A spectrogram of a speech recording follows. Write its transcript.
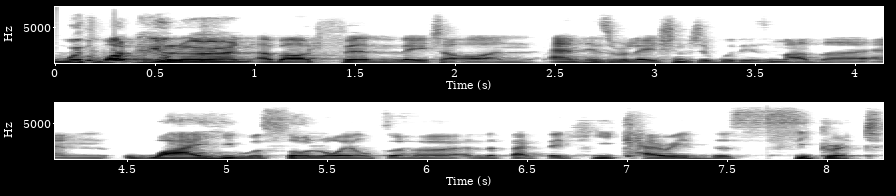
With what we learn about Finn later on and his relationship with his mother and why he was so loyal to her and the fact that he carried this secret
